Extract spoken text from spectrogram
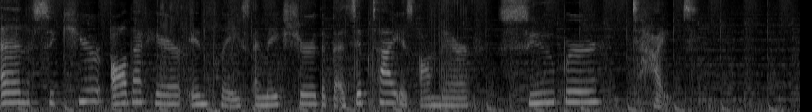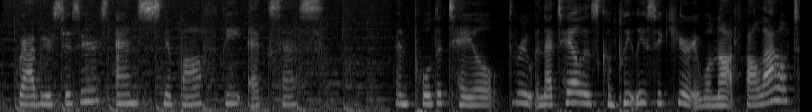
and secure all that hair in place and make sure that that zip tie is on there super tight. Grab your scissors and snip off the excess and pull the tail through. And that tail is completely secure. It will not fall out.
